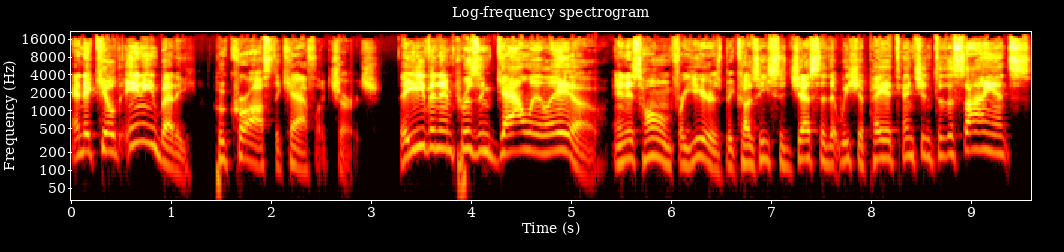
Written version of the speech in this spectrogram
And they killed anybody who crossed the Catholic Church. They even imprisoned Galileo in his home for years because he suggested that we should pay attention to the science.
